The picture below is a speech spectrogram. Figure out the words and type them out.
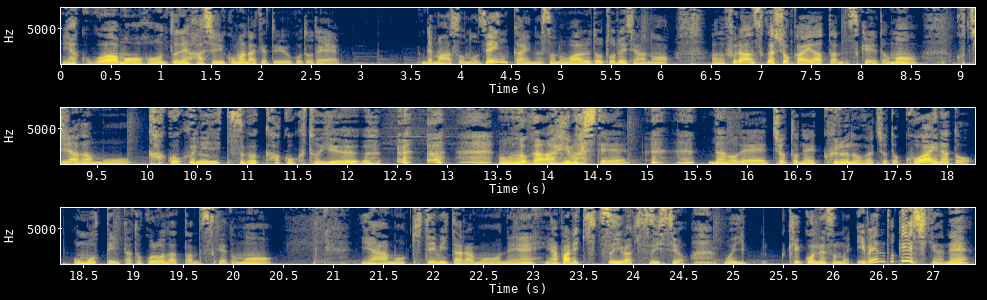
いや、ここはもう本当に走り込まなきゃということで、で、まあその前回のそのワールドトレジャーの、あのフランスが初回だったんですけれども、こちらがもう過酷に次ぐ過酷という ものがありましてなので、ちょっとね、来るのがちょっと怖いなと思っていたところだったんですけれども、いやもう来てみたらもうね、やっぱりきついはきついっすよ。もう結構ね、そのイベント形式がね、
